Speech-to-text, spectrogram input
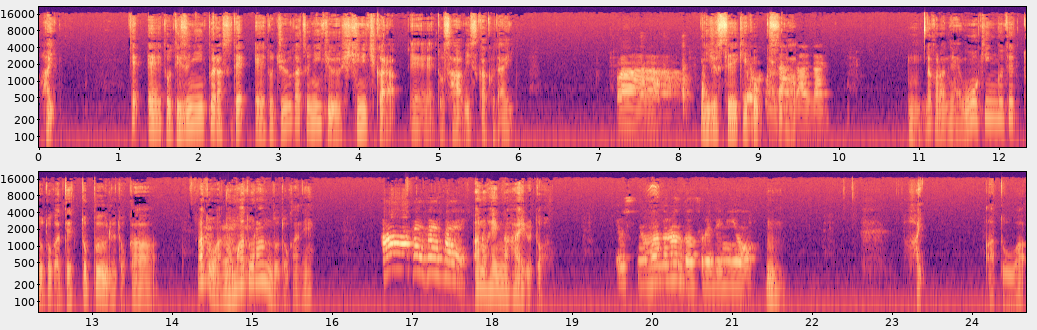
はい。で、えっ、と、ディズニープラスで、えっ、と、10月27日から、えっ、と、サービス拡大。わあ。20世紀フォックスが。うん。だからね、ウォーキングデッドとかデッドプールとか、あとはノマドランドとかね、ああ、はいはいはい。あの辺が入ると。よし、ノマドランドはそれで見ようん。はい。あとは、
